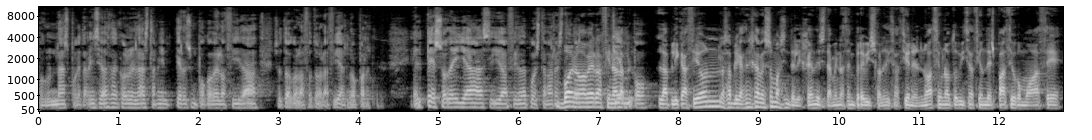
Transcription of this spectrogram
un NAS, porque también si vas con el NAS también pierdes un poco de velocidad, sobre todo con las fotografías, ¿no? Por el peso de ellas y al final pues te va a Bueno, a ver, al final la, aplicación, las aplicaciones cada vez son más inteligentes y también hacen previsualizaciones, no hace una autovisualización de espacio como hace,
